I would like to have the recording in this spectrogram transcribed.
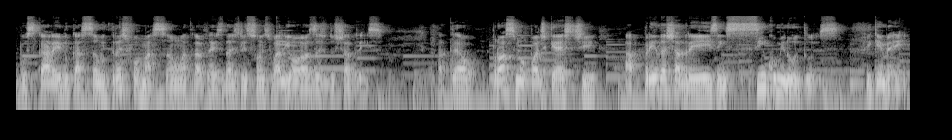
Buscar a educação e transformação através das lições valiosas do xadrez. Até o próximo podcast. Aprenda xadrez em 5 minutos. Fiquem bem.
